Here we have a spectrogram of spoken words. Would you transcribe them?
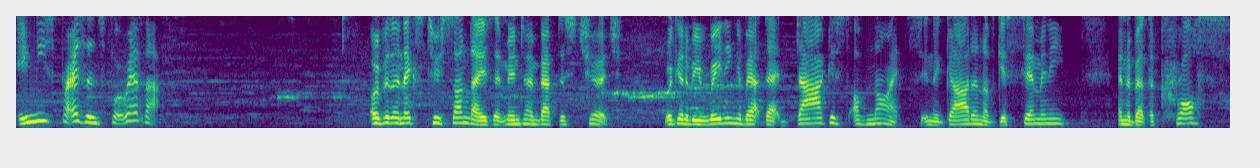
in His presence forever. Over the next two Sundays at Mentone Baptist Church, we're going to be reading about that darkest of nights in the Garden of Gethsemane and about the cross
